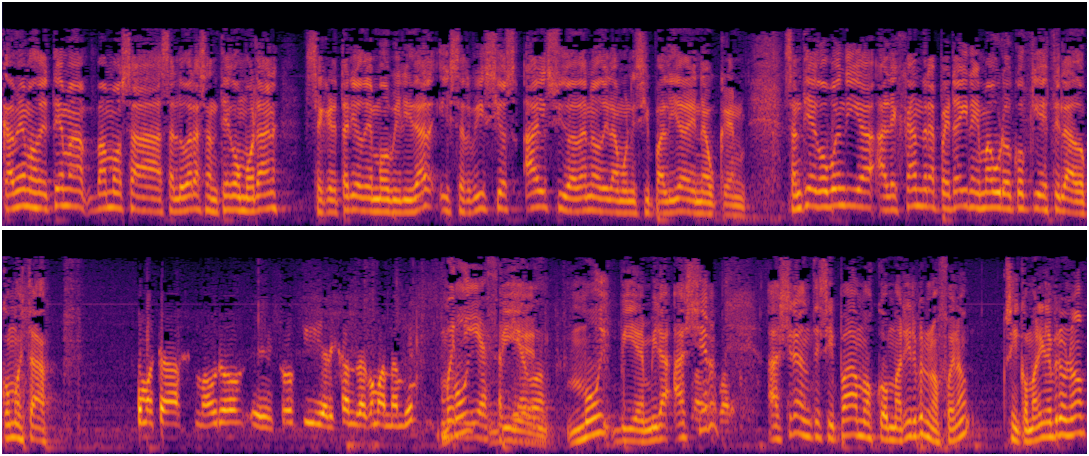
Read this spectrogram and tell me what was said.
Cambiamos de tema, vamos a saludar a Santiago Morán, secretario de Movilidad y Servicios al Ciudadano de la Municipalidad de Neuquén. Santiago, buen día. Alejandra Pereira y Mauro Coqui de este lado, ¿cómo está? ¿Cómo estás, Mauro? Eh, Coqui, Alejandra, ¿cómo andan bien? Buen muy día, Santiago. Bien, muy bien. Mira, ayer, Bueno, bueno. ayer anticipábamos con Mariel Bruno, ¿fue, no? Sí, con Mariel Bruno,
